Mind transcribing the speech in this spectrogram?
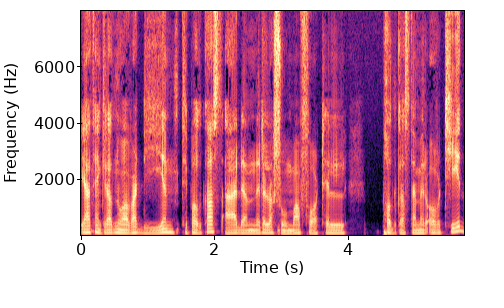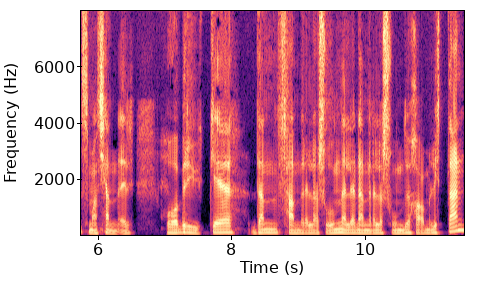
jeg tenker at noe av verdien til podkast er den relasjonen man får til podkaststemmer over tid, som man kjenner, og bruke den fanrelasjonen, eller den relasjonen du har med lytteren,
